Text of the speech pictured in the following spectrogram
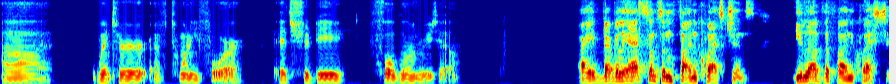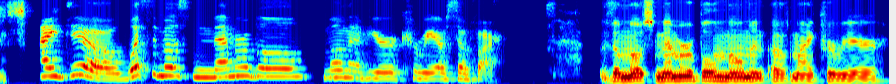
uh, winter of 24. It should be full blown retail. All right, Beverly, ask them some fun questions. You love the fun questions. I do. What's the most memorable moment of your career so far? The most memorable moment of my career.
